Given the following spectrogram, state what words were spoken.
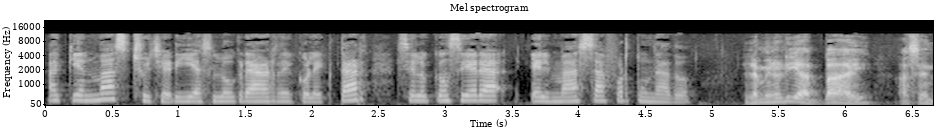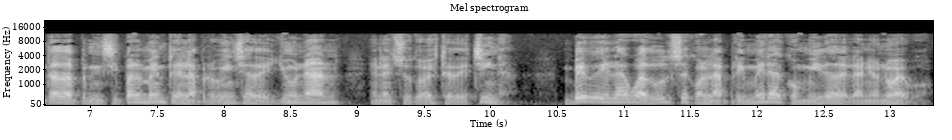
A quien más chucherías logra recolectar se lo considera el más afortunado. La minoría Bai, asentada principalmente en la provincia de Yunnan, en el sudoeste de China, bebe el agua dulce con la primera comida del año nuevo,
